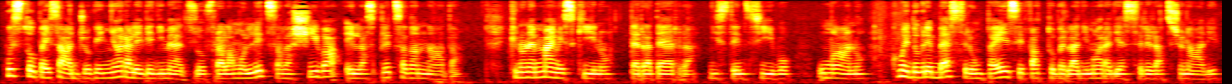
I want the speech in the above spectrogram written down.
Questo paesaggio che ignora le vie di mezzo fra la mollezza lasciva e l'asprezza dannata, che non è mai meschino, terra-terra, distensivo, umano, come dovrebbe essere un paese fatto per la dimora di essere razionali.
